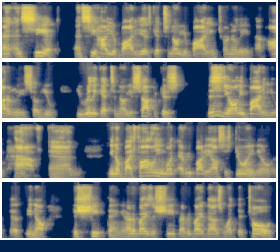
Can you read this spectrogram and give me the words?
and, and see it and see how your body is. Get to know your body internally and audibly, so you you really get to know yourself because this is the only body you have. And you know, by following what everybody else is doing, you know, the you know the sheep thing, and everybody's a sheep. Everybody does what they're told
